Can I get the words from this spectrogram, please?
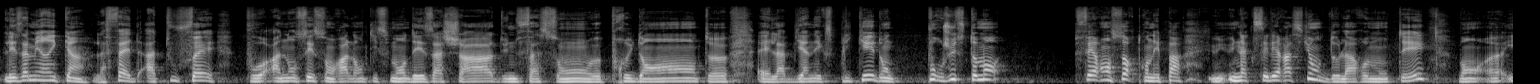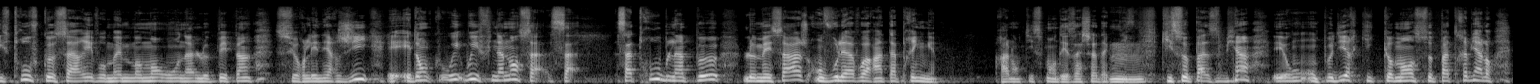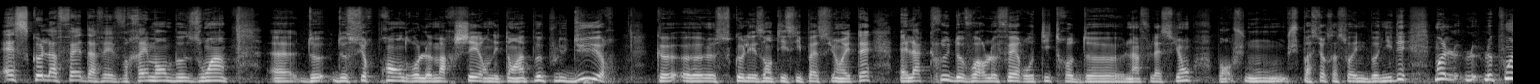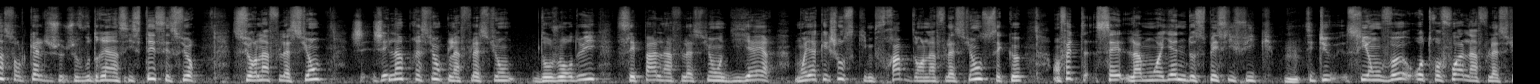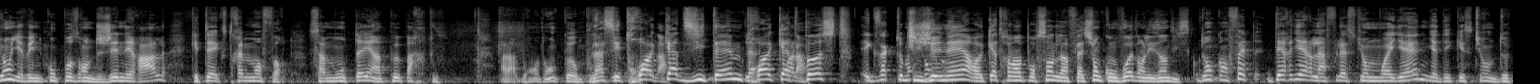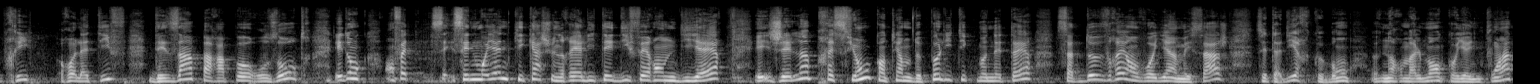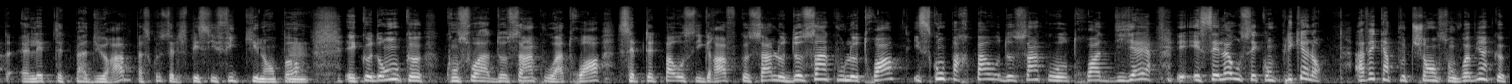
les Américains, la Fed, a tout fait pour annoncer son ralentissement des achats d'une façon euh, prudente. Euh, elle a bien expliqué. Donc, pour justement faire en sorte qu'on n'ait pas une accélération de la remontée. Bon, euh, il se trouve que ça arrive au même moment où on a le pépin sur l'énergie. Et, donc, oui, oui, finalement, ça, ça, ça trouble un peu le message. On voulait avoir un tapering ralentissement des achats d'actifs mhm. qui se passe bien et on, peut dire qu'il commence pas très bien. Alors, est-ce que la Fed avait vraiment besoin euh, de, de, surprendre le marché en étant un peu plus dur que euh, ce que les anticipations étaient. Elle a cru devoir le faire au titre de l'inflation. Bon, je ne suis pas sûr que ça soit une bonne idée. Moi, le, point sur lequel je, voudrais insister, c'est sur, sur l'inflation. J'ai l'impression que l'inflation d'aujourd'hui, c'est pas l'inflation d'hier. Moi, il y a quelque chose qui me frappe dans l'inflation, c'est que, en fait, c'est la moyenne de spécifique. Hmm. Si, tu, si on veut, autrefois, l'inflation, il y avait une composante générale qui était extrêmement forte. Ça montait un peu partout. Bon, donc Là, c'est 3-4 items, 3-4 postes Exactement. qui génèrent 80% de l'inflation qu'on voit dans les indices. Donc en fait, derrière l'inflation moyenne, il y a des questions de prix relatifs des uns par rapport aux autres. Et donc, en fait, c'est une moyenne qui cache une réalité différente d'hier. Et j'ai l'impression qu'en termes de politique monétaire, ça devrait envoyer un message, c'est-à-dire que, bon, euh, normalement, quand il y a une pointe, elle n'est peut-être pas durable parce que c'est le spécifique qui l'emporte. Mm. Et que donc, euh, qu'on soit à 2,5 ou à 3, c'est peut-être pas aussi grave que ça. Le 2,5 ou le 3, il ne se compare pas au 2,5 ou au 3 d'hier. Et, et c'est là où c'est compliqué. Alors, avec un peu de chance, on voit bien que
